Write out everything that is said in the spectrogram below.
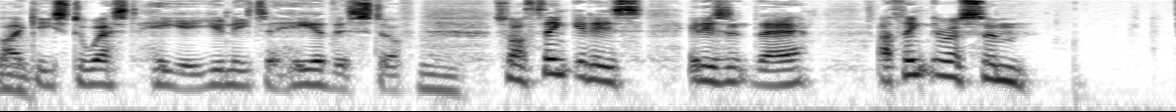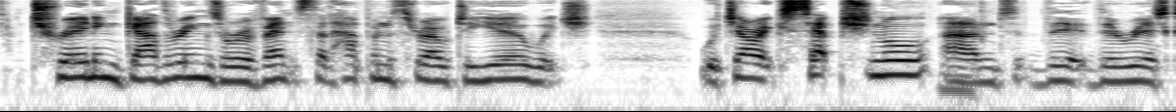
like East to West here? You need to hear this stuff. So I think it is. It isn't there. I think there are some training gatherings or events that happen throughout a year which which are exceptional mm. and the, there is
